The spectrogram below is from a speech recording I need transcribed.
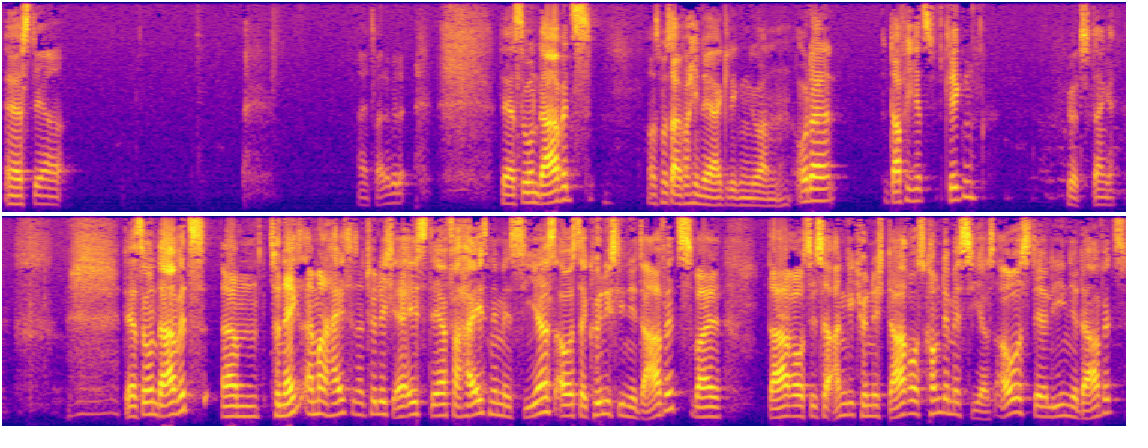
Er ist der, eins weiter bitte, der Sohn Davids. Das muss einfach hinterher klicken, Johann. Oder darf ich jetzt klicken? Gut, danke. Der Sohn Davids. Ähm, zunächst einmal heißt es natürlich, er ist der verheißene Messias aus der Königslinie Davids, weil daraus ist er angekündigt, daraus kommt der Messias, aus der Linie Davids.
